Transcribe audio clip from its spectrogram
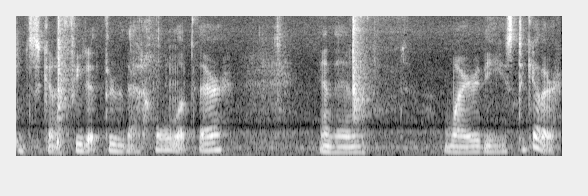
I'm just going to feed it through that hole up there and then wire these together.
